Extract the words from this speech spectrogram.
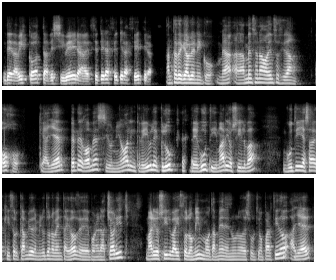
de David Costa, de Sibera, etcétera, etcétera, etcétera. Antes de que hable Nico, me ha, han mencionado a Enzo Zidane. Ojo, que ayer Pepe Gómez se unió al increíble club de Guti y Mario Silva. Guti ya sabes que hizo el cambio en el minuto 92 de poner a Chorich. Mario Silva hizo lo mismo también en uno de sus últimos partidos. Ayer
